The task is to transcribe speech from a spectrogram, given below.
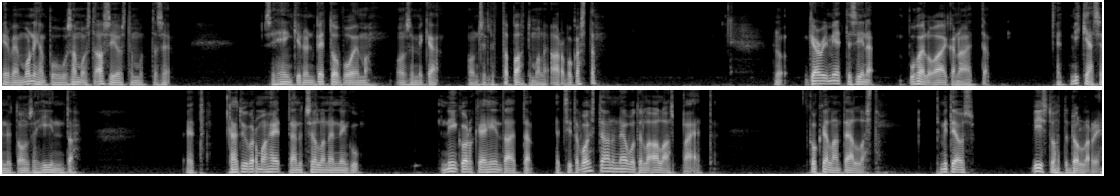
Hirveän monihan puhuu samoista asioista, mutta se, se henkilön vetovoima on se, mikä on sille tapahtumalle arvokasta. Gary mietti siinä puheluaikana, että, että mikä se nyt on se hinta. Että täytyy varmaan heittää nyt sellainen niin, kuin, niin korkea hinta, että, että siitä voi sitten aina neuvotella alaspäin, että kokeillaan tällaista. Että miten olisi 5000 dollaria.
